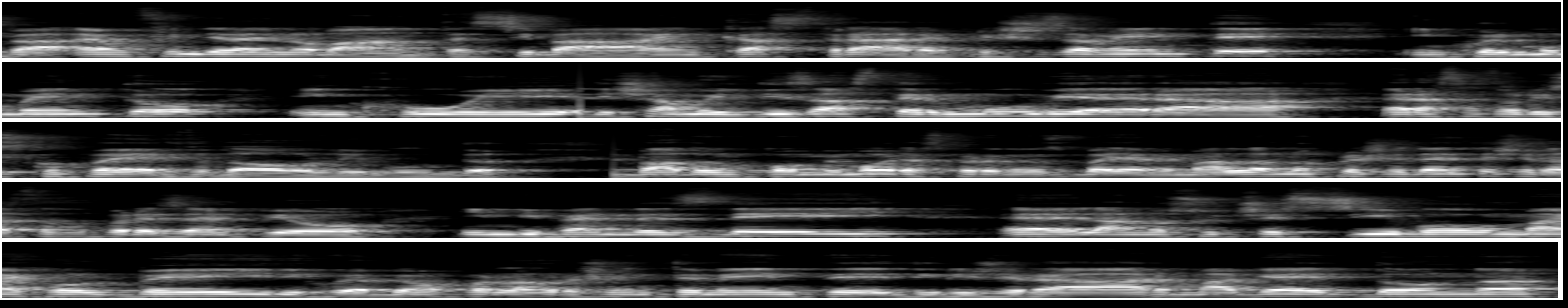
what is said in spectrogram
Va, è un film degli anni 90 e si va a incastrare precisamente in quel momento in cui diciamo il disaster movie era, era, stato riscoperto da Hollywood. Vado un po' a memoria spero di non sbagliare ma l'anno precedente c'era stato per esempio Independence Day eh, l'anno successivo Michael Bay di cui abbiamo parlato recentemente dirigerà Armageddon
